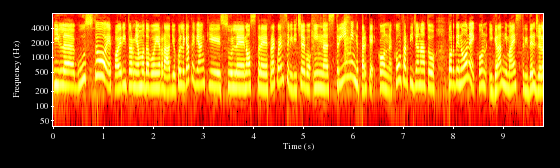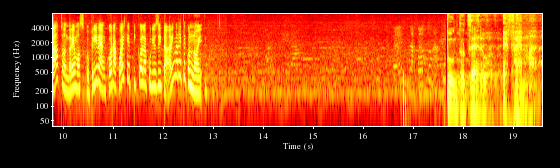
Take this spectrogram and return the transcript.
il gusto e poi ritorniamo da voi in radio. Collegatevi anche sulle nostre frequenze, vi dicevo in streaming, perché con Confartigianato Pordenone e con i grandi maestri del gelato andremo a scoprire ancora qualche piccola curiosità. Rimanete con noi. Punto zero FM.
